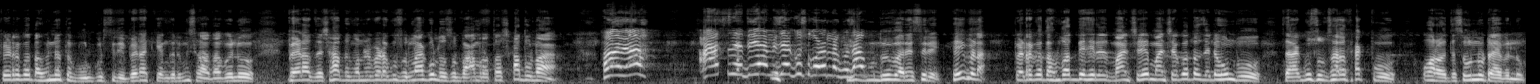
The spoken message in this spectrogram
বেটার কথা হইনা তো ভুল করছি রে। বেটা কেন করে মিশা কথা কইলো? বেটা যে সাধু মনের বেটা গোসল না করল সব আমরা তো সাধু না। হয় না? আজকে দিয়ে আমি যা কিছু করার লাগবো যাও। বন্ধু রে। হেই বেটা বেটার কথা বাদ দিয়ে রে মানছে মানছে কথা যেটা শুনব যারা গোসল ছাড়া থাকব। ওরা হইতেছে অন্য টাইপের লোক।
